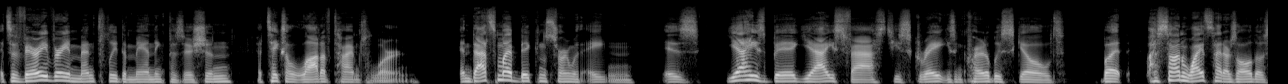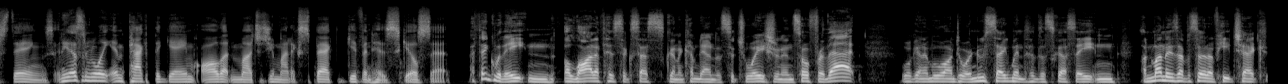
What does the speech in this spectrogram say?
It's a very, very mentally demanding position that takes a lot of time to learn. And that's my big concern with Ayton is yeah, he's big. Yeah, he's fast. He's great. He's incredibly skilled. But Hassan Whiteside has all those things, and he doesn't really impact the game all that much as you might expect given his skill set. I think with Ayton, a lot of his success is going to come down to situation. And so for that, we're going to move on to our new segment to discuss Ayton. On Monday's episode of Heat Check,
